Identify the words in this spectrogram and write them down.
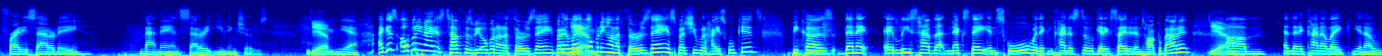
Friday, Saturday matinee and Saturday evening shows. Yeah. Yeah, I guess opening night is tough because we open on a Thursday, but I like Yeah. opening on a Thursday, especially with high school kids, because then it at least have that next day in school where they can kind of still get excited and talk about it. Yeah. Um, and then it kind of like you know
